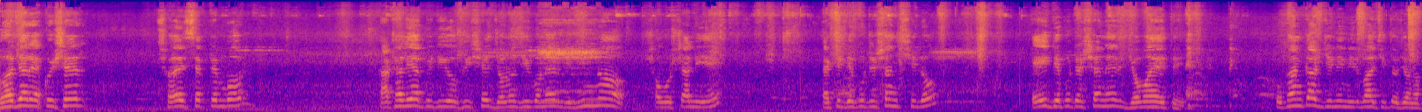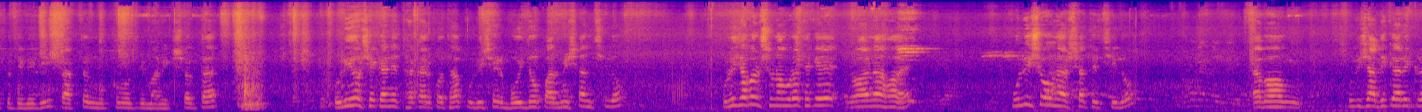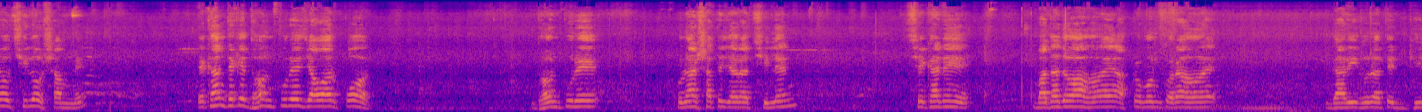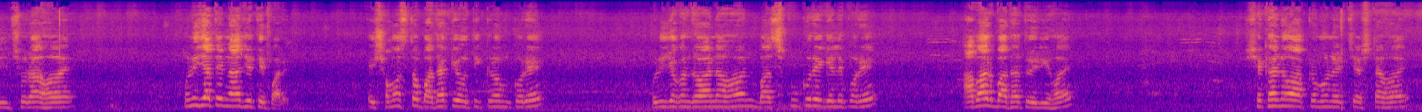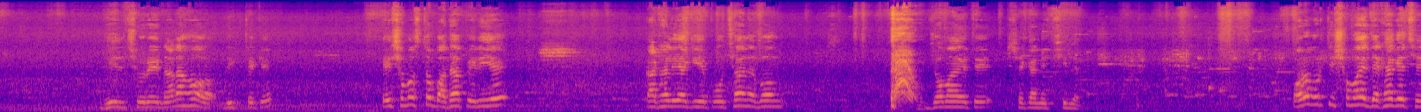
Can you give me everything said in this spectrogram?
দু হাজার একুশের ছয় সেপ্টেম্বর কাঠালিয়া বিডিও অফিসে জনজীবনের বিভিন্ন সমস্যা নিয়ে একটি ডেপুটেশন ছিল। এই ডেপুটেশনের জমায়েতে ওখানকার যিনি নির্বাচিত জনপ্রতিনিধি, প্রাক্তন মুখ্যমন্ত্রী মানিক সরকার, উনিও সেখানে থাকার কথা, পুলিশের বৈধ পারমিশন ছিল। উনি যখন সুনামুড়া থেকে রওনা হয় পুলিশও ওনার সাথে ছিল এবং পুলিশ আধিকারিকরাও ছিল সামনে। এখান থেকে ধনপুরে যাওয়ার পর ধনপুরে ওনার সাথে যারা ছিলেন, সেখানে বাধা দেওয়া হয়, আক্রমণ করা হয়, গাড়ি ঘোড়াতে ঢিল ছোড়া হয়। উনি যাতে না যেতে পারেন। এই সমস্ত বাধাকে অতিক্রম করে উনি যখন রওনা হন, বাস পুকুরে গেলে পরে আবার বাধা তৈরি হয়। সেখানেও আক্রমণের চেষ্টা হয়। ঢিল ছুঁড়ে নানা দিক থেকে। এই সমস্ত বাধা পেরিয়ে কাঠালিয়া গিয়ে পৌঁছান এবং জমায়েতে সেখানে ছিলেন। পরবর্তী সময়ে দেখা গেছে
